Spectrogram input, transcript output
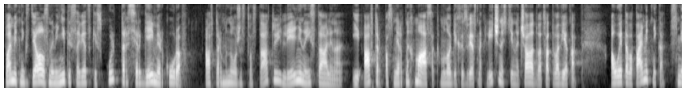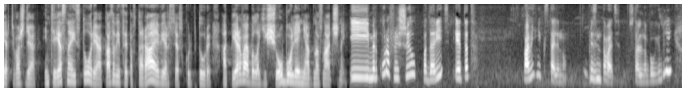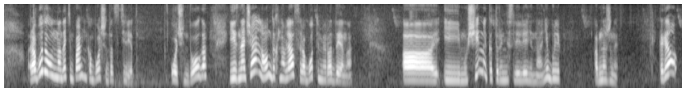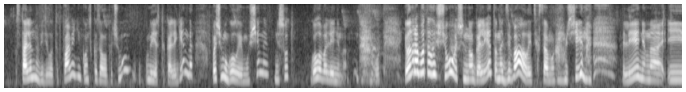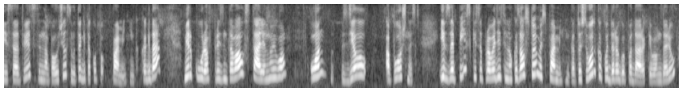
Памятник сделал знаменитый советский скульптор Сергей Меркуров, автор множества статуй Ленина и Сталина и автор посмертных масок многих известных личностей начала XX века. А у этого памятника «Смерть вождя» интересная история. Оказывается, это вторая версия скульптуры, а первая была еще более неоднозначной. И Меркуров решил подарить этот памятник Сталину, презентовать. У Сталина был юбилей. Работал он над этим памятником больше 20 лет. Очень долго. И изначально он вдохновлялся работами Родена. А, и мужчины, которые несли Ленина, они были обнажены. Когда Сталин увидел этот памятник, он сказал, «А почему, ну есть такая легенда, почему голые мужчины несут голова Ленина. Вот. И он работал еще очень много лет, он одевал этих самых мужчин, Ленина, и, соответственно, получился в итоге такой памятник. Когда Меркуров презентовал Сталину его, он сделал оплошность и в записке сопроводительно указал стоимость памятника. То есть вот какой дорогой подарок я вам дарю.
